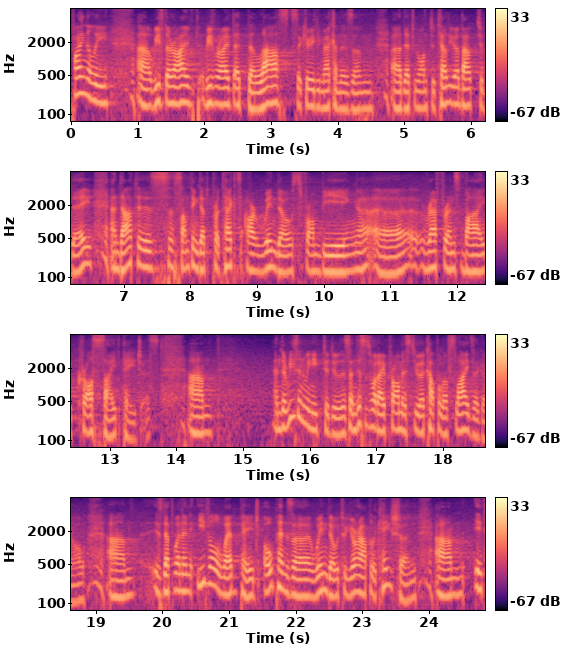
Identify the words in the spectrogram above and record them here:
Finally, uh, we've, arrived, we've arrived at the last security mechanism uh, that we want to tell you about today, and that is something that protects our windows from being uh, referenced by cross-site pages. Um, and the reason we need to do this, and this is what I promised you a couple of slides ago, um, is that when an evil web page opens a window to your application, um, it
